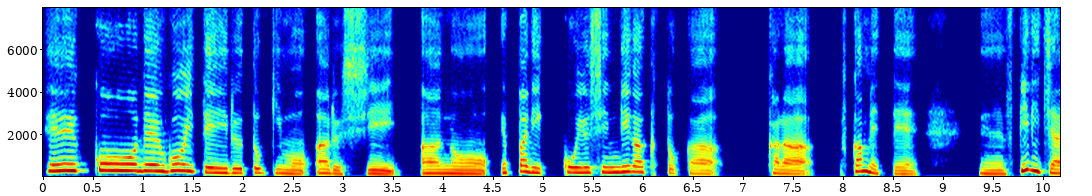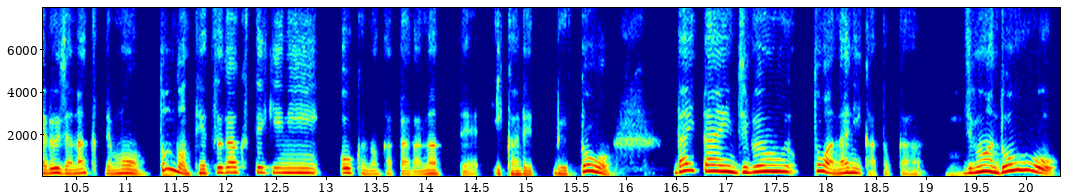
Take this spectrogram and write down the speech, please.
平行で動いている時もあるし、あの、やっぱりこういう心理学とかから深めて、えースピリチュアルじゃなくても、どんどん哲学的に多くの方がなっていかれると、大体自分とは何かとか、うん自分はどう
